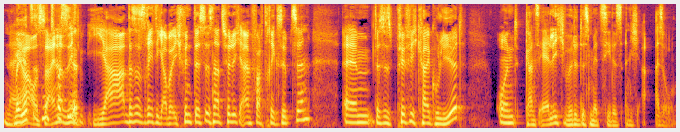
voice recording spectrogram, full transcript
Naja, jetzt aus seiner Sicht, ja, das ist richtig, aber ich finde, das ist natürlich einfach Trick 17. Ähm, das ist pfiffig kalkuliert und ganz ehrlich, würde das Mercedes eigentlich, also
